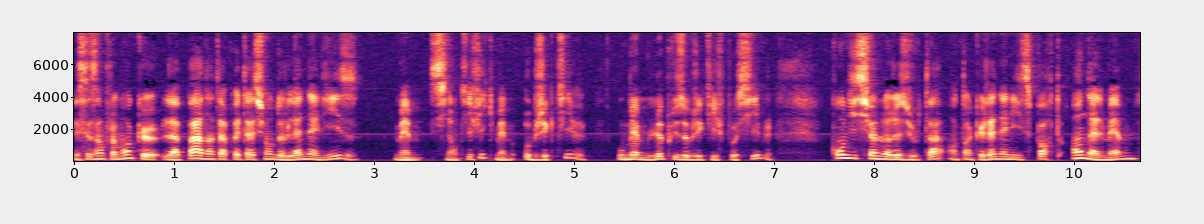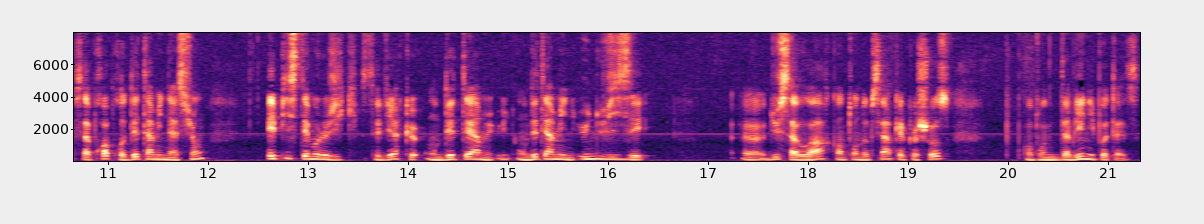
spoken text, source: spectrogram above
mais c'est simplement que la part d'interprétation de l'analyse, même scientifique, même objective, ou même le plus objectif possible, conditionne le résultat en tant que l'analyse porte en elle-même sa propre détermination épistémologique, c'est-à-dire qu'on détermine, on détermine une visée euh, du savoir quand on observe quelque chose, quand on établit une hypothèse.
